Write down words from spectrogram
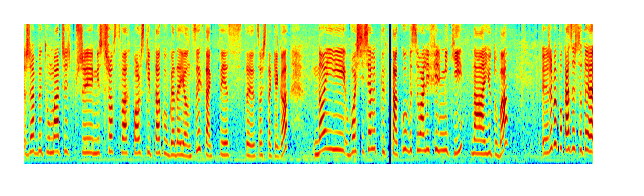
żeby tłumaczyć przy Mistrzostwach Polski Ptaków Gadających. Tak, jest y, coś takiego. No i właściciele tych ptaków wysyłali filmiki na YouTube'a, y, żeby pokazać, co te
